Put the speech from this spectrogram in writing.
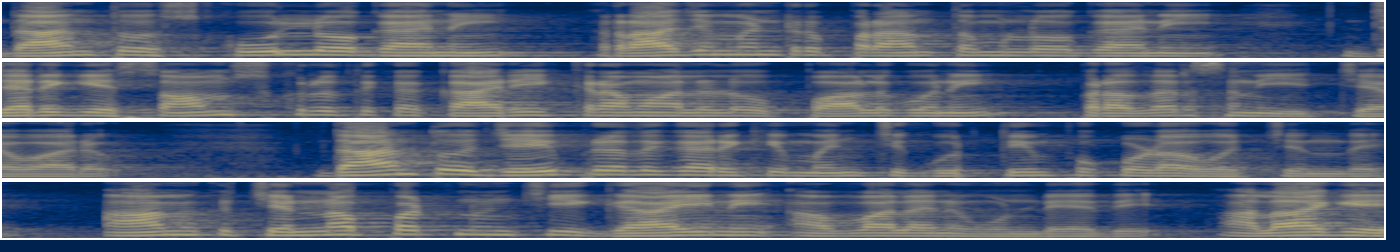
దాంతో స్కూల్లో కానీ రాజమండ్రి ప్రాంతంలో కానీ జరిగే సాంస్కృతిక కార్యక్రమాలలో పాల్గొని ప్రదర్శన ఇచ్చేవారు. దాంతో జయప్రద గారికి మంచి గుర్తింపు కూడా వచ్చింది. ఆమెకు చిన్నప్పటి నుంచి గాయని అవ్వాలని ఉండేది. అలాగే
